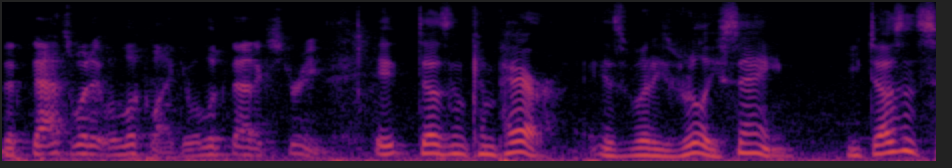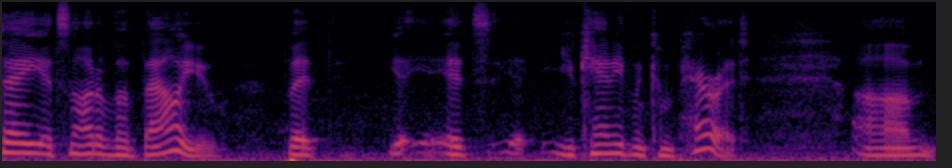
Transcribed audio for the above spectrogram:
that that's what it would look like. It would look that extreme. It doesn't compare, is what he's really saying. He doesn't say it's not of a value, but it's you can't even compare it. Um,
